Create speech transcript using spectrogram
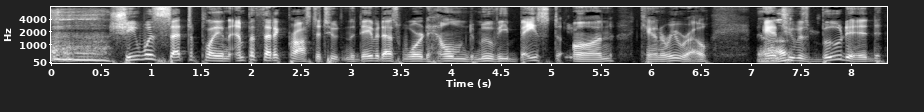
she was set to play an empathetic prostitute in the David S. Ward helmed movie based on Cannery Row, and she was booted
